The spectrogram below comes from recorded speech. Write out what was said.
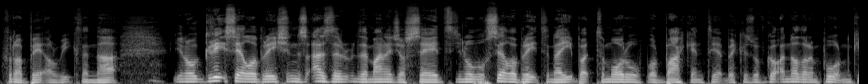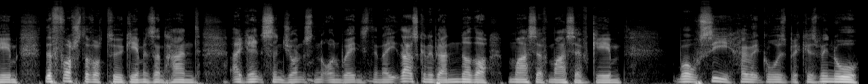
for a better week than that. You know, great celebrations, as the the manager said. You know, we'll celebrate tonight, but tomorrow we're back into it because we've got another important game, the first of our two games in hand against St Johnstone on Wednesday night. That's going to be another massive, massive game we'll see how it goes because we know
